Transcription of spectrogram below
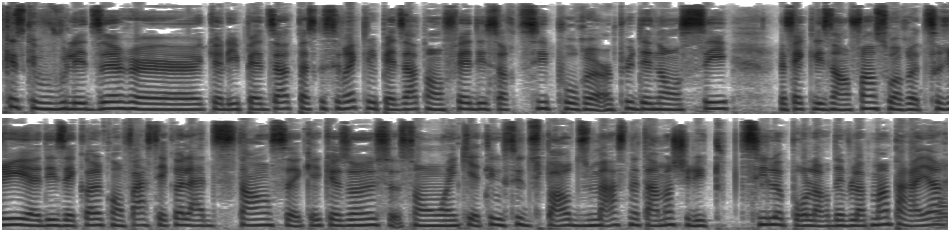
Qu'est-ce que vous voulez dire euh, que les pédiatres, parce que c'est vrai que les pédiatres ont fait des sorties pour euh, un peu dénoncer le fait que les enfants soient retirés euh, des écoles, qu'on fasse école à distance. Quelques-uns se sont inquiétés aussi du port du masque, notamment chez les tout petits là, pour leur développement. Par ailleurs,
